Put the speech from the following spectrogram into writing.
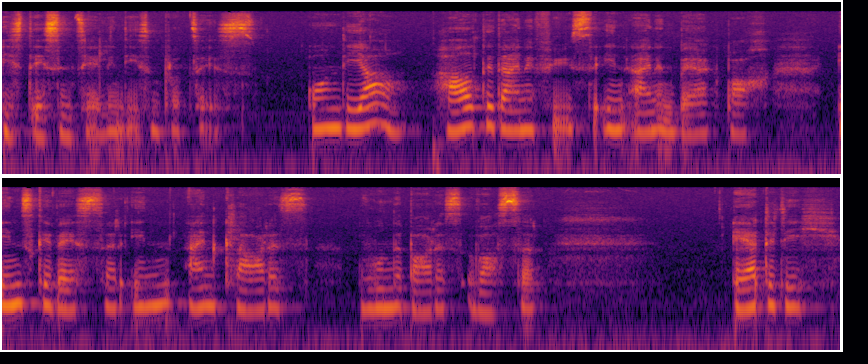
ist essentiell in diesem Prozess. Und ja, halte deine Füße in einen Bergbach, ins Gewässer, in ein klares, wunderbares Wasser Erde dich,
